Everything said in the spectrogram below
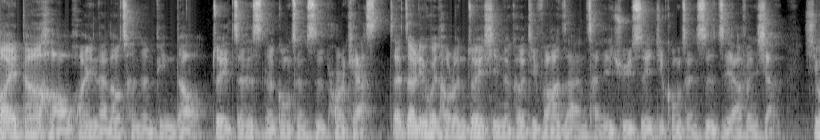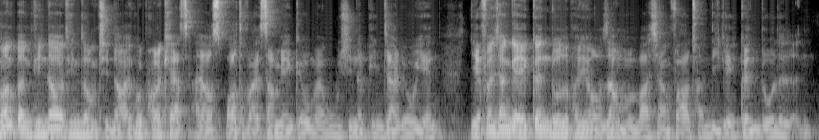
嗨，大家好，欢迎来到成人频道，最真实的工程师 Podcast，在这里会讨论最新的科技发展、产业趋势以及工程师职涯分享。喜欢本频道的听众，请到 Apple Podcast 还有 Spotify 上面给我们五星的评价留言，也分享给更多的朋友，让我们把想法传递给更多的人。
